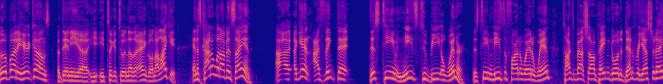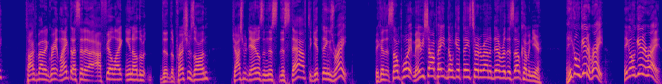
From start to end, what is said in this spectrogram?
whoa, buddy, here it comes." But then he uh, he, he took it to another angle, and I like it. And it's kind of what I've been saying. I, again, I think that this team needs to be a winner. This team needs to find a way to win. Talked about Sean Payton going to Denver yesterday. Talked about it in great length. And I said I, feel like you know the, the the pressure's on Josh McDaniels and this this staff to get things right. Because at some point, maybe Sean Payton don't get things turned around in Denver this upcoming year. He gonna get it right. He gonna get it right.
